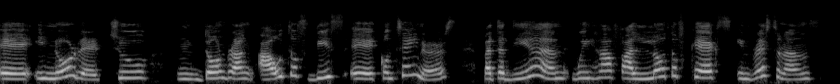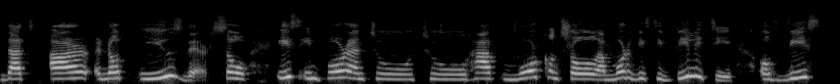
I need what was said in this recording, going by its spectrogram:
uh, in order to mm, don't run out of these uh, containers. But at the end we have a lot of kegs in restaurants that are not used there. So it's important to to have more control and more visibility of these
